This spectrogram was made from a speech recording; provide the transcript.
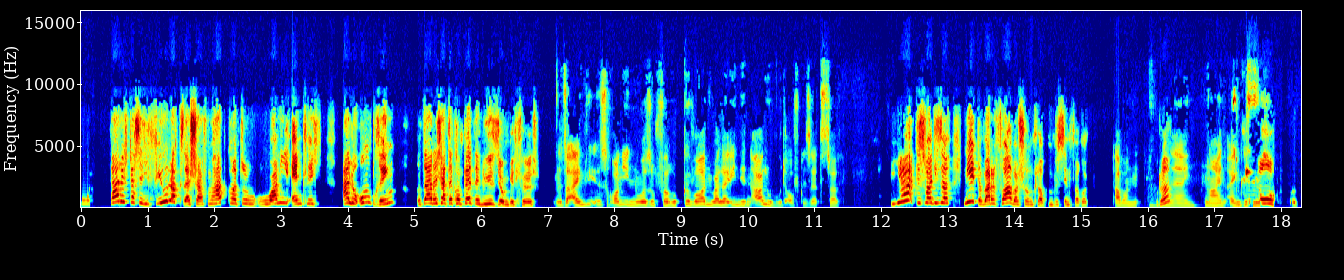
Dadurch, dass er die Fluelocks erschaffen hat, konnte Ronny endlich alle umbringen und dadurch hat er komplett Elysium gekillt. Also eigentlich ist Ronny nur so verrückt geworden, weil er ihn den Aluhut aufgesetzt hat. Ja, das war dieser, nee, der war davor aber schon, glaub, ein bisschen verrückt. Aber Oder? nein, nein, eigentlich nicht, So verrückt.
